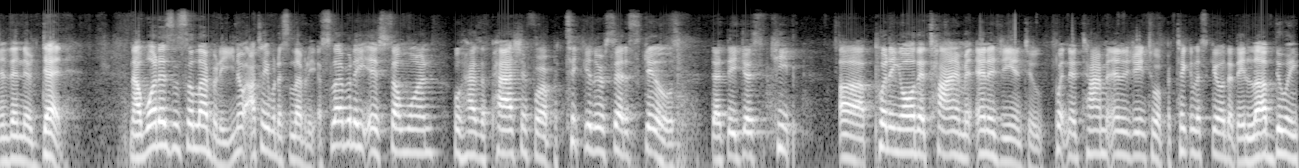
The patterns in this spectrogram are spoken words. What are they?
and then they're dead. Now, what is a celebrity? You know, I'll tell you what a celebrity. A celebrity is someone who has a passion for a particular set of skills that they just keep uh, putting all their time and energy into, putting their time and energy into a particular skill that they love doing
